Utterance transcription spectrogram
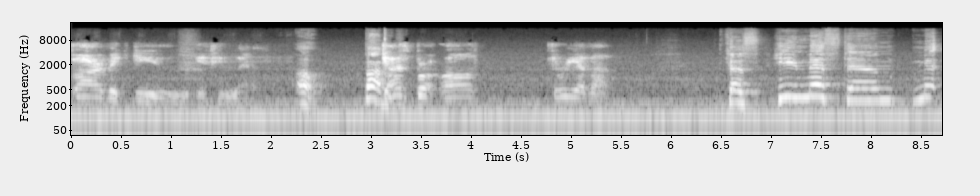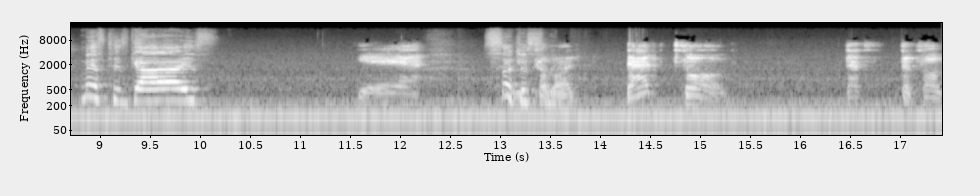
barbecue, if you will. Oh, Bob, Just for all three of them. Because he missed him, mi- missed his guys. Yeah. Such a Come on. That song. That's that song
